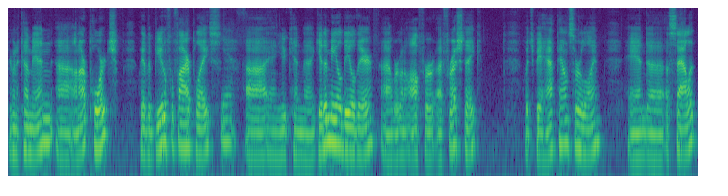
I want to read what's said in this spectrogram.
They're going to come in uh, on our porch. We have a beautiful fireplace, Yes. uh, and you can uh, get a meal deal there. Uh, we're going to offer a fresh steak, which would be a half pound sirloin, and uh, a salad,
